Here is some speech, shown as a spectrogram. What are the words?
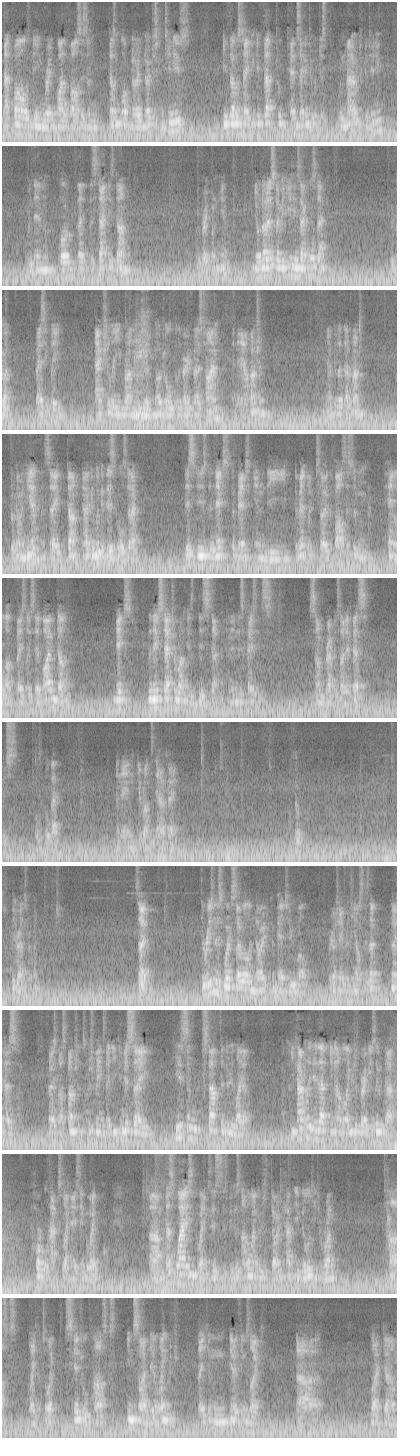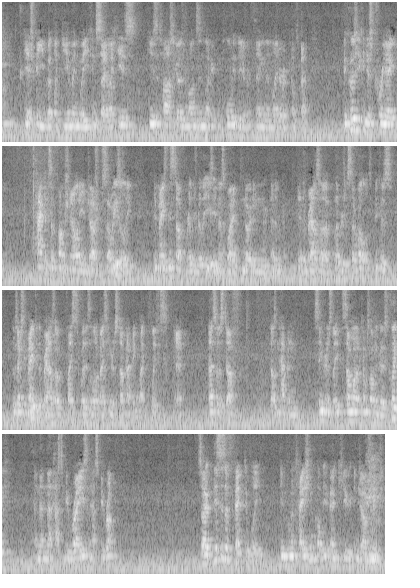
that file is being read by the file system, doesn't block Node, Node just continues. If that was taking, if that took 10 seconds, it would just, wouldn't matter, it would just continue. It would then log that the stack is done, the breakpoint here. You'll notice over here, here's our call stack. We've got basically actually run the module for the very first time, and then our function. And if we let that run, we'll come in here and say done. Now if you look at this call stack, this is the next event in the event loop. So the file system handler basically said, I'm done. Next, the next stack to run is this stack. And in this case, it's some crap inside FS, which calls a callback and then it runs our code. Cool. Your answer, right? So, the reason this works so well in Node compared to, well, pretty much everything else is that Node has first-class functions, which means that you can just say, here's some stuff to do later. You can't really do that in other languages very easily without horrible hacks like async await. Um, that's why async await exists, is because other languages don't have the ability to run tasks like to like schedule tasks inside their language. They can, you know, things like uh, like um, PHP, you've got like Gearman where you can say like here's here's a task that goes and runs in like a completely different thing, and then later it comes back. Because you can just create packets of functionality in JavaScript so easily, it makes this stuff really, really easy, and that's why Node and, and, the, and the browser leverage it so well. It's because it was actually made for the browser, places where there's a lot of asynchronous stuff happening, like clicks, you know, that sort of stuff doesn't happen synchronously. Someone comes along and goes click, and then that has to be raised and has to be run. So this is effectively implementation of the event queue in JavaScript,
